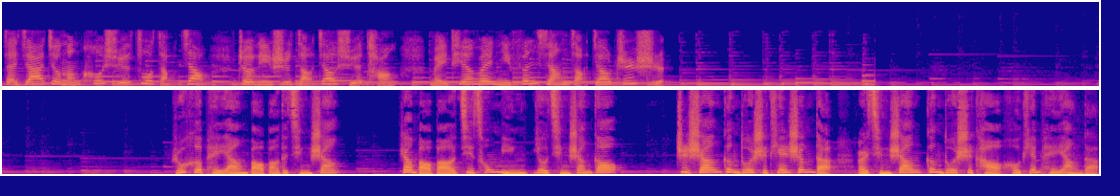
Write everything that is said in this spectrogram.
在家就能科学做早教。这里是早教学堂，每天为你分享早教知识。如何培养宝宝的情商，让宝宝既聪明又情商高？智商更多是天生的，而情商更多是靠后天培养的。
